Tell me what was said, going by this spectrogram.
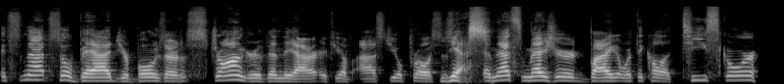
it's not so bad. Your bones are stronger than they are if you have osteoporosis. Yes. And that's measured by what they call a T score.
